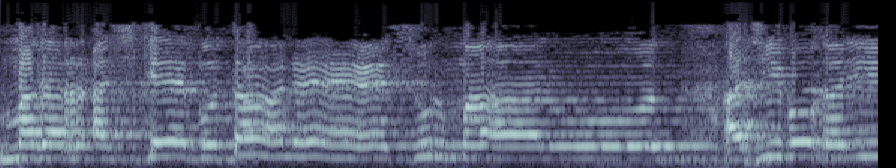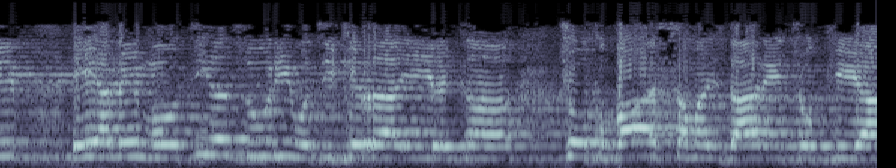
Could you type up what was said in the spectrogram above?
مگر اشک بتانے سرما آلود۔ عجیب و غریب اے ہمیں موتی زوری وتی کر رائی رکھا چوک باز سمجھداریں چوکیا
